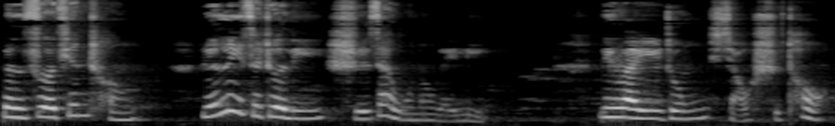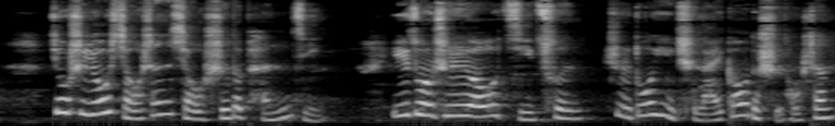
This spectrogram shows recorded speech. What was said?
本色天成，人力在这里实在无能为力。另外一种小石头，就是有小山小石的盆景，一座只有几寸至多一尺来高的石头山。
